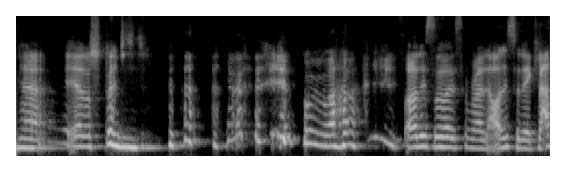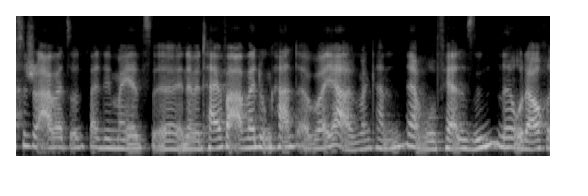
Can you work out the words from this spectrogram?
Ja, ja, das stimmt. ist auch nicht so, ist auch nicht so der klassische Arbeitsunfall, den man jetzt äh, in der Metallverarbeitung hat, aber ja, man kann, ja, wo Pferde sind, ne, oder auch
